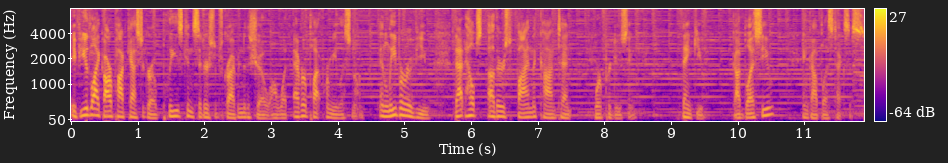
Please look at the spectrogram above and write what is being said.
If you'd like our podcast to grow, please consider subscribing to the show on whatever platform you listen on and leave a review. That helps others find the content we're producing. Thank you. God bless you, and God bless Texas.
